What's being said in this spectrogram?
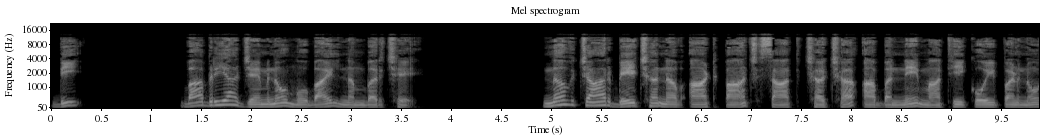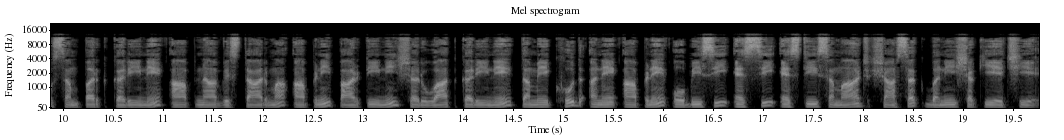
બી. બાબરિયા જેમનો મોબાઈલ નંબર છે નવ ચાર બે છ નવ આઠ પાંચ સાત છ છ આ બંનેમાંથી કોઈ પણનો સંપર્ક કરીને આપના વિસ્તારમાં આપણી પાર્ટીની શરૂઆત કરીને તમે ખુદ અને આપણે ઓબીસી, એસસી, એસટી સમાજ શાસક બની શકીએ છીએ.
